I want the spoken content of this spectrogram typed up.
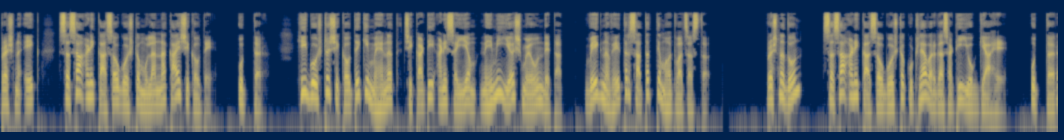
प्रश्न एक ससा आणि कासव गोष्ट मुलांना काय शिकवते? उत्तर ही गोष्ट शिकवते की मेहनत चिकाटी आणि संयम नेहमी यश मिळवून देतात. वेग नव्हे तर सातत्य महत्वाचं असतं. प्रश्न दोन ससा आणि कासव गोष्ट कुठल्या वर्गासाठी योग्य आहे? उत्तर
